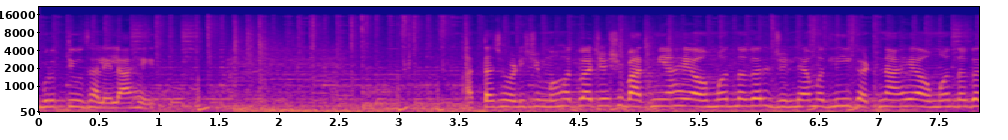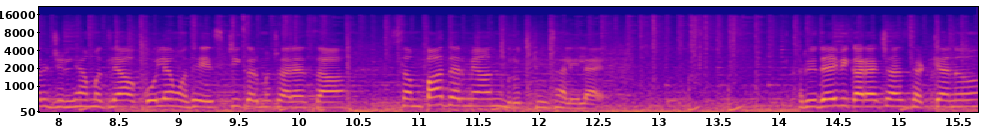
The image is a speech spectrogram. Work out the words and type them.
मृत्यू झालेला आहे. आत्ताच्या वडीची महत्त्वाची अशी बातमी आहे अहमदनगर जिल्ह्यामधली ही घटना आहे. अहमदनगर जिल्ह्यामधल्या अकोल्यामध्ये एस टी कर्मचाऱ्याचा संपादरम्यान मृत्यू झालेला आहे. हृदयविकाराच्या झटक्यानं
